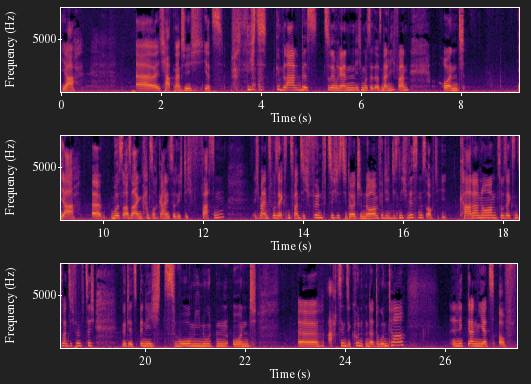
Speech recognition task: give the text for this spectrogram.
Ja, äh, ich habe natürlich jetzt nichts geplant bis zu dem Rennen. Ich muss jetzt erstmal liefern. Und ja, äh, muss auch sagen, kann es noch gar nicht so richtig fassen. Ich meine, 226,50 ist die deutsche Norm. Für die, die es nicht wissen, ist auch die Kadernorm 226,50. Gut, jetzt bin ich 2 Minuten und äh, 18 Sekunden darunter. Liegt dann jetzt auf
